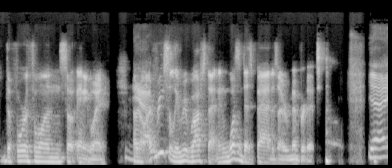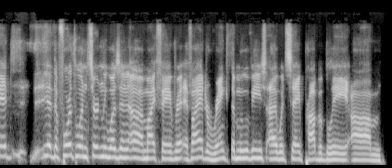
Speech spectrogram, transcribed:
the fourth one. So anyway, I don't know. I recently rewatched that, and it wasn't as bad as I remembered it. Yeah, it's yeah, the fourth one certainly wasn't uh, my favorite. If I had to rank the movies, I would say probably um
